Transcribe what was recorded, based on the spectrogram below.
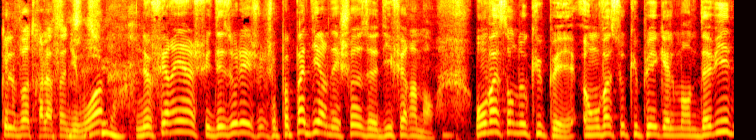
que le vôtre à la fin du mois, sûr. ne fait rien. Je suis désolé, je ne peux pas dire des choses différemment. On va s'en occuper. On va s'occuper également de David.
